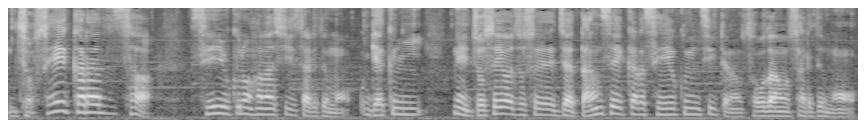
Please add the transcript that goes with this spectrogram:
女性からさ性欲の話されても逆にね女性は女性でじゃあ男性から性欲についての相談をされても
